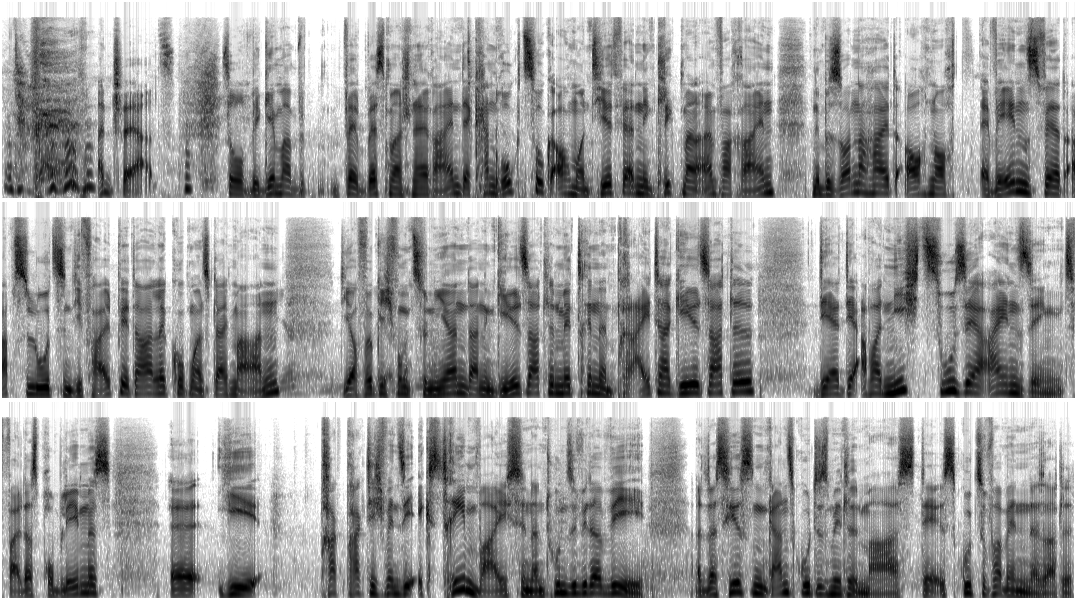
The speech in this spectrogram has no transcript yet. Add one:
ein Scherz. So, wir gehen mal besten mal schnell rein. Der kann ruckzuck auch montiert werden, den klickt man einfach rein. Eine Besonderheit auch noch erwähnenswert absolut sind die Faltpedale. Gucken wir uns gleich mal an, die auch wirklich funktionieren. Dann ein Gelsattel mit drin, ein breiter Gelsattel, der, der aber nicht zu sehr einsinkt, weil das Problem ist, äh, je praktisch, wenn sie extrem weich sind, dann tun sie wieder weh. Also das hier ist ein ganz gutes Mittelmaß. Der ist gut zu verwenden, der Sattel.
